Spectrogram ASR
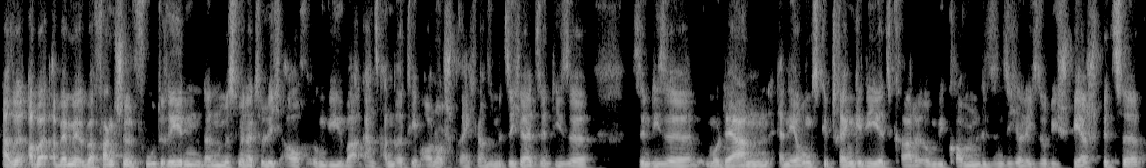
Also, aber wenn wir über Functional Food reden, dann müssen wir natürlich auch irgendwie über ganz andere Themen auch noch sprechen. Also mit Sicherheit sind diese, sind diese modernen Ernährungsgetränke, die jetzt gerade irgendwie kommen, die sind sicherlich so die Speerspitze.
